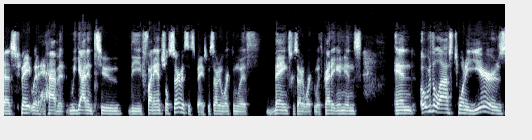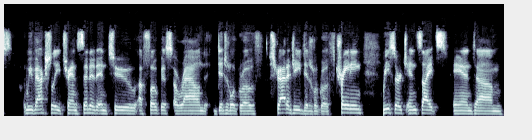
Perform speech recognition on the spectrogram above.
as fate would have it, we got into the financial services space. We started working with banks, we started working with credit unions, and over the last 20 years, we've actually transcended into a focus around digital growth strategy, digital growth training, research insights, and um,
